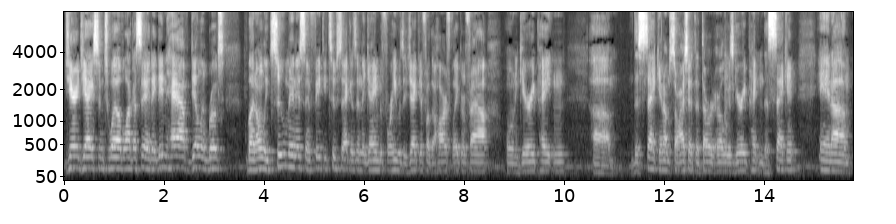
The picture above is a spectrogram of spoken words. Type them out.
Jaren Jackson, 12. Like I said, they didn't have Dillon Brooks, but only two minutes and 52 seconds in the game before he was ejected for the hard flagrant foul on Gary Payton. Um, the second, I'm sorry, I said the third earlier, is Gary Payton the second. And, um,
